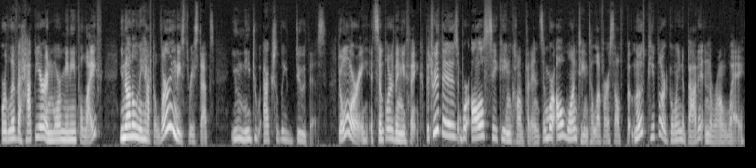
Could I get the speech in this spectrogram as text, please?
or live a happier and more meaningful life, you not only have to learn these three steps, you need to actually do this. Don't worry, it's simpler than you think. The truth is, we're all seeking confidence and we're all wanting to love ourselves, but most people are going about it in the wrong way,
